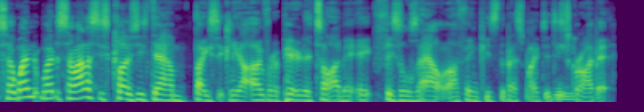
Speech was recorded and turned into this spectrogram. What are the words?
so when, when so Alice's closes down basically over a period of time, it, it fizzles out. I think is the best way to mm. describe mm. it.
